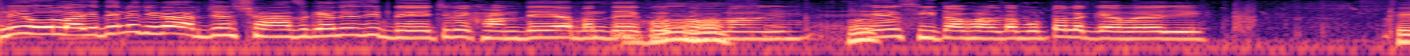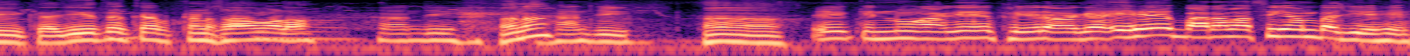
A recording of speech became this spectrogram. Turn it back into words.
ਨਹੀਂ ਉਹ ਲੱਗਦੇ ਨਾ ਜਿਹੜਾ ਅਰਜਨ ਸ਼ਾਂਸ ਕਹਿੰਦੇ ਸੀ ਵੇਚਦੇ ਖਾਂਦੇ ਆ ਬੰਦੇ ਕੋਈ ਪ੍ਰੋਬਲਮ ਜੀ ਇਹ ਸੀਤਾਫਲ ਦਾ ਬੂਟਾ ਲੱਗਿਆ ਹੋਇਆ ਜੀ। ਠੀਕ ਆ ਜੀ ਇਹ ਤਾਂ ਕੈਪਟਨ ਸਾਹਿਬ ਵਾਲਾ। ਹਾਂਜੀ। ਹਨਾ? ਹਾਂਜੀ। ਹਾਂ। ਇਹ ਕਿੰਨੂ ਆ ਗਏ ਫੇਰ ਆ ਗਿਆ। ਇਹ 12 ਮਾਸੀ ਅੰਬ ਆ ਜੀ ਇਹ।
